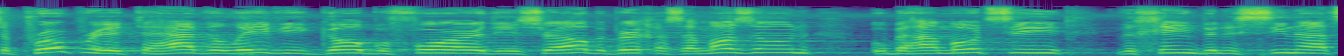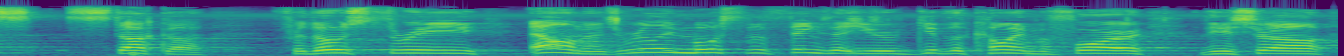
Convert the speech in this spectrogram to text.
it's appropriate to have the Levi go before the Yisrael, beberchas hamazon, ubehamotzi, v'chein benesinatz staka for those three elements, really most of the things that you give the Kohen before the Israel,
